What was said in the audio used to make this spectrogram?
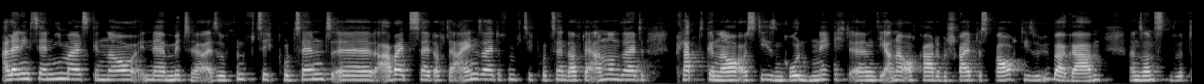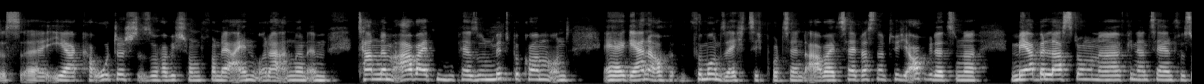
allerdings ja niemals genau in der Mitte. Also 50 Prozent äh, Arbeitszeit auf der einen Seite, 50 Prozent auf der anderen Seite, klappt genau aus diesen Gründen nicht. Ähm, die Anna auch gerade beschreibt, es braucht diese Übergaben. Ansonsten wird es äh, eher chaotisch. So habe ich schon von der einen oder anderen im Tandem arbeitenden Person mitbekommen und äh, gerne auch 65 Prozent Arbeitszeit, was natürlich auch wieder zu einer Mehrbelastung einer finanziellen fürs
